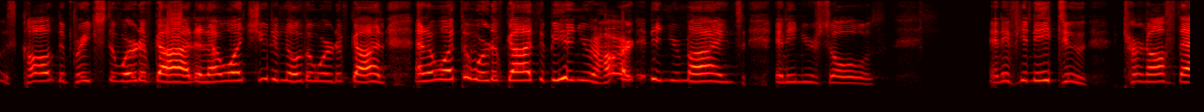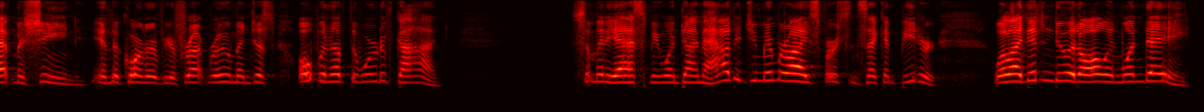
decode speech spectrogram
I was called to preach the Word of God, and I want you to know the Word of God, and I want the Word of God to be in your heart and in your minds and in your souls. And if you need to, turn off that machine in the corner of your front room and just open up the Word of God. Somebody asked me one time, How did you memorize 1st and 2nd Peter? Well, I didn't do it all in one day.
